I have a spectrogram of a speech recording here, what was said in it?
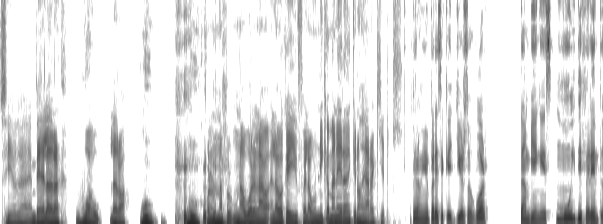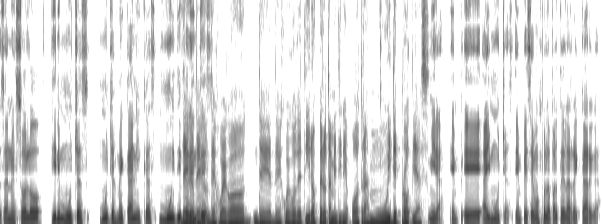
Sí, o sea, en vez de ladrar, wow, ladraba, uh, uh, con una, una bola en la, en la boca y fue la única manera de que nos dejara quietos. Pero a mí me parece que Gears of War también es muy diferente. O sea, no es solo. Tiene muchas, muchas mecánicas muy De, de, diferentes. de juego, de, de juego de tiros, pero también tiene otras muy de propias. Mira, em- eh, hay muchas. Empecemos por la parte de la recarga.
